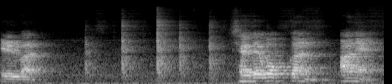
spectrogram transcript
1번. 세제곱근 안에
